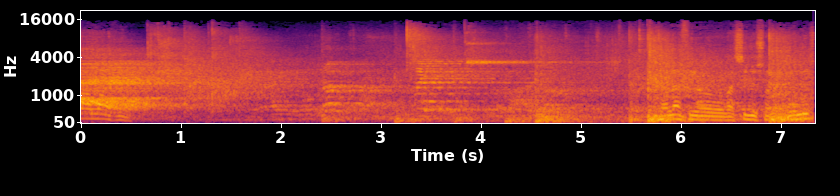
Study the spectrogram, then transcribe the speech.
καλάθι. Καλάθι ο Βασίλης Οραγγέλης.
